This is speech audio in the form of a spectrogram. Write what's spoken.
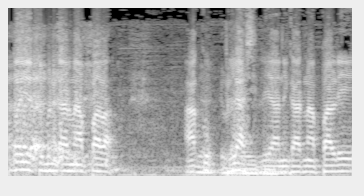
Aku ya temen karnaval. aku Ya, belas kelain. liyane karnaval iki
